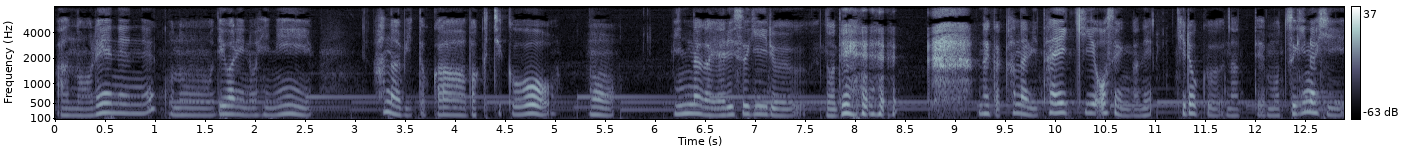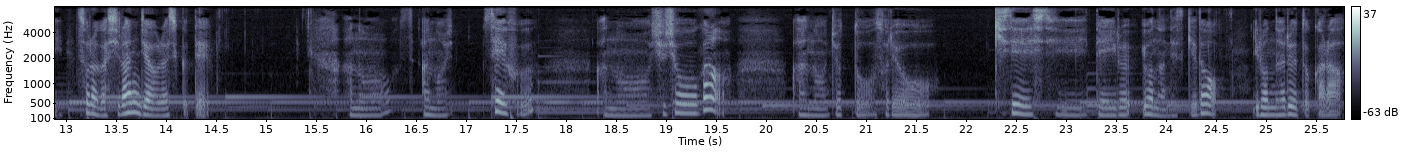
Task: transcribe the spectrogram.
あの例年ねこのディワリの日に花火とか爆竹をもうみんながやりすぎるので なんかかなり大気汚染がね広くなってもう次の日空が白んじゃうらしくて。あのあの政府あの首相があのちょっとそれを規制しているようなんですけどいろんなルートから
